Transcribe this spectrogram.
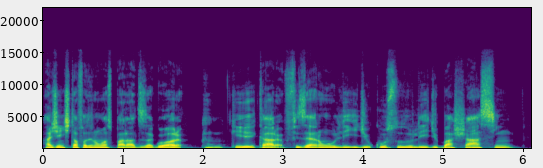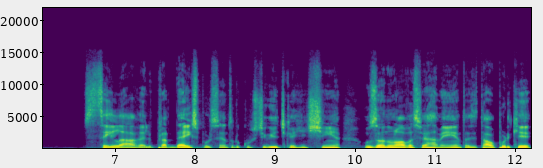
A gente está fazendo umas paradas agora que, cara, fizeram o lead, o custo do lead baixar assim, sei lá, velho, para 10% do custo de lead que a gente tinha, usando novas ferramentas e tal. Por quê?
